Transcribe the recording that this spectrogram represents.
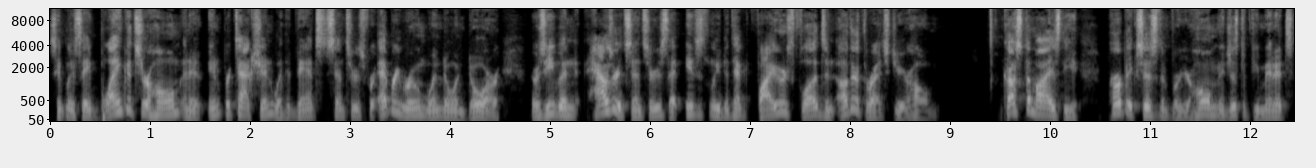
SimpliSafe blankets your home in, in protection with advanced sensors for every room, window, and door. There's even hazard sensors that instantly detect fires, floods, and other threats to your home. Customize the perfect system for your home in just a few minutes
